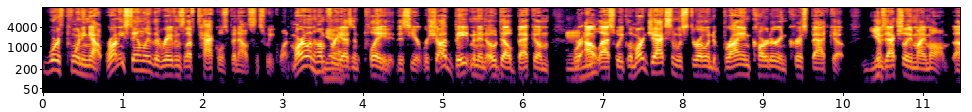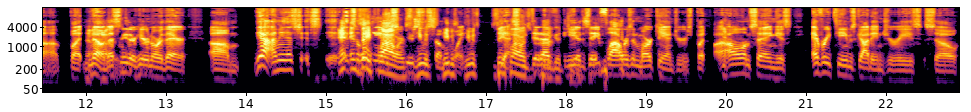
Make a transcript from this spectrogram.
worth pointing out. Ronnie Stanley, the Ravens' left tackle, has been out since week one. Marlon Humphrey yeah. hasn't played this year. Rashod Bateman and Odell Beckham mm-hmm. were out last week. Lamar Jackson was thrown to Brian Carter and Chris Batko. Yep. was actually my mom, uh, but no, no that's neither here nor there. Um, yeah, I mean it's it's, it's and, and Zay Flowers. He was, he was he was Zay yes, Flowers. He did have he had Zay Flowers and Mark Andrews, but yeah. all I'm saying is every team's got injuries, so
